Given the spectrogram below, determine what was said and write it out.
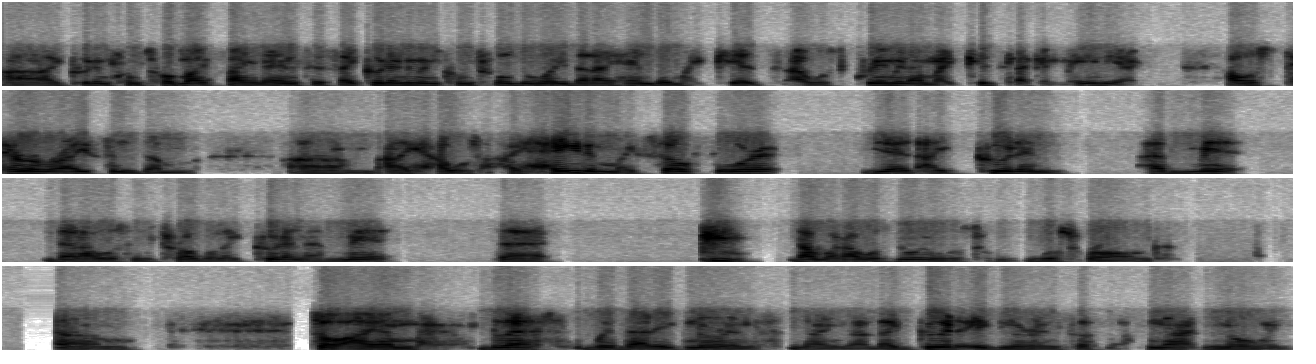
Uh, I couldn't control my finances. I couldn't even control the way that I handle my kids. I was screaming at my kids like a maniac. I was terrorizing them. Um, I, I was I hated myself for it. Yet I couldn't admit that I was in trouble. I couldn't admit that that what I was doing was was wrong. Um, so I am blessed with that ignorance, that, that good ignorance of, not knowing,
